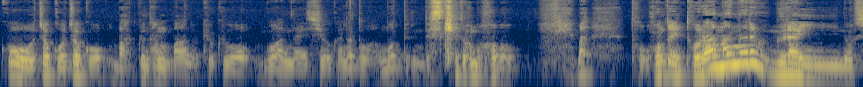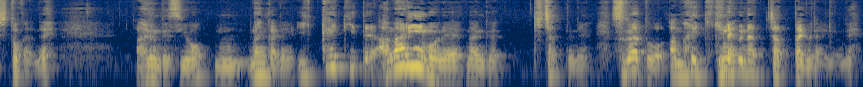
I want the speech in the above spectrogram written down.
構ちょこちょこバックナンバーの曲をご案内しようかなとは思ってるんですけども まあ本当にトラウマになるぐらいの詩とかねあるんですよ。うん。なんかね、一回聞いて、あまりにもね、なんか来ちゃってね、その後あまり聞けなくなっちゃったぐらいのね。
